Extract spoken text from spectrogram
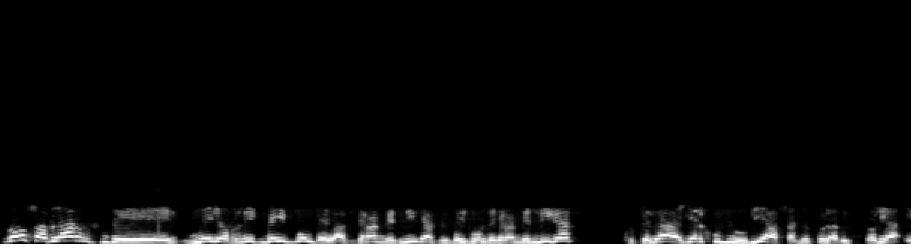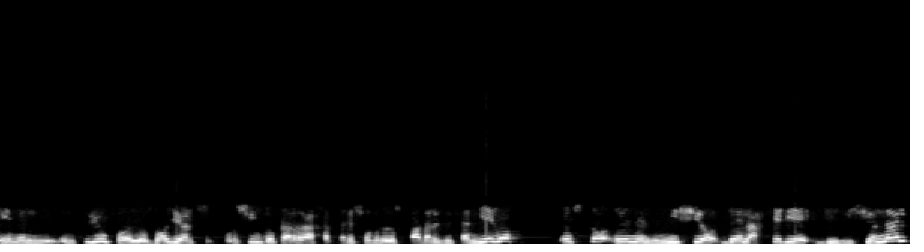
Vamos a hablar de Major League Baseball, de las grandes ligas, del béisbol de grandes ligas, porque el ayer Julio Urias salió con la victoria en el, triunfo de los Dodgers por cinco carreras a tres sobre los Padres de San Diego, esto en el inicio de la serie divisional.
